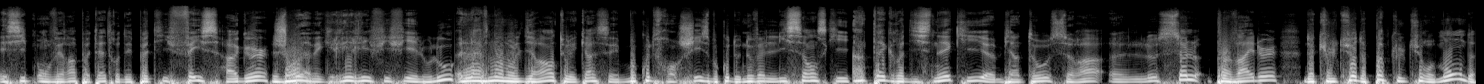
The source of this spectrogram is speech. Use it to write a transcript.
et si on verra peut-être des petits facehuggers jouer avec Riri, Fifi et Loulou. L'avenir nous le dira. En tous les cas, c'est beaucoup de franchises, beaucoup de nouvelles licences qui intègrent Disney qui euh, bientôt sera le seul provider de culture, de pop culture au monde.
